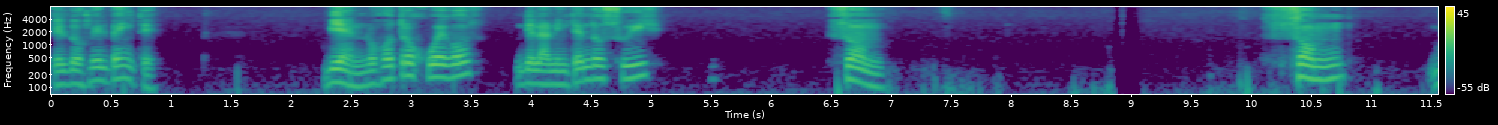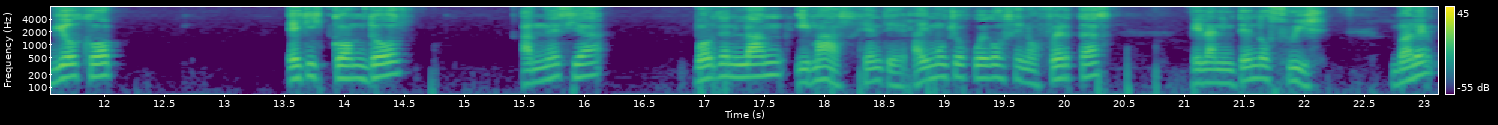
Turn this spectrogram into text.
que el 2020. Bien, los otros juegos de la Nintendo Switch son son Biohop XCOM 2, Amnesia, Borderlands y más, gente. Hay muchos juegos en ofertas en la Nintendo Switch, ¿vale?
